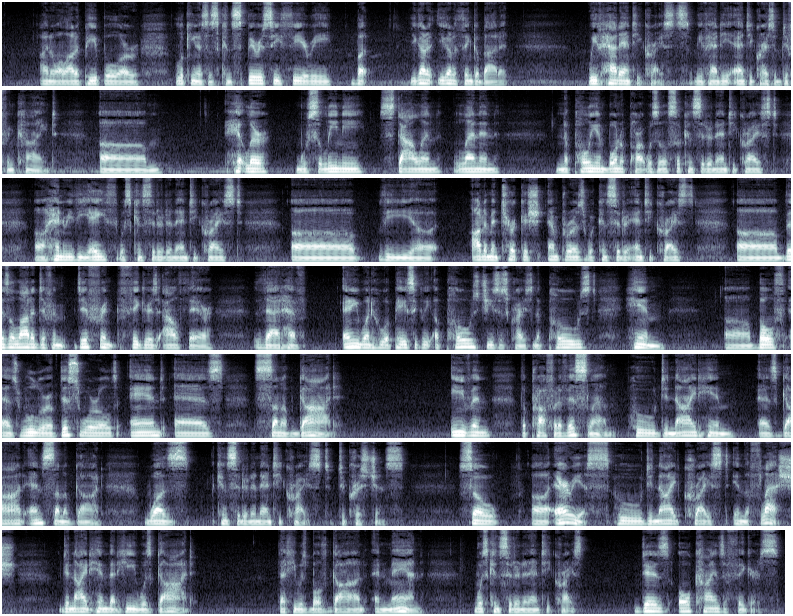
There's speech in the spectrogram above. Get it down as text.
I know a lot of people are looking at this as conspiracy theory, but you got you got to think about it. We've had antichrists. We've had antichrists of different kind. Um, Hitler, Mussolini, Stalin, Lenin, Napoleon Bonaparte was also considered antichrist. Uh, Henry VIII was considered an antichrist. Uh, the uh, Ottoman Turkish emperors were considered antichrists. Uh, there's a lot of different different figures out there that have anyone who basically opposed Jesus Christ and opposed him uh, both as ruler of this world and as son of God. Even the Prophet of Islam, who denied him as God and son of God, was considered an antichrist to Christians. So uh, Arius, who denied Christ in the flesh, denied him that he was God, that he was both God and man, was considered an antichrist. There's all kinds of figures,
